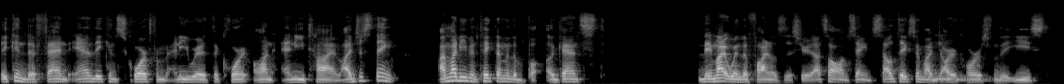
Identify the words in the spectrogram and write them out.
They can defend and they can score from anywhere at the court on any time. I just think I might even pick them in the against. They might win the finals this year. That's all I'm saying. Celtics are my dark Mm. horse from the East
